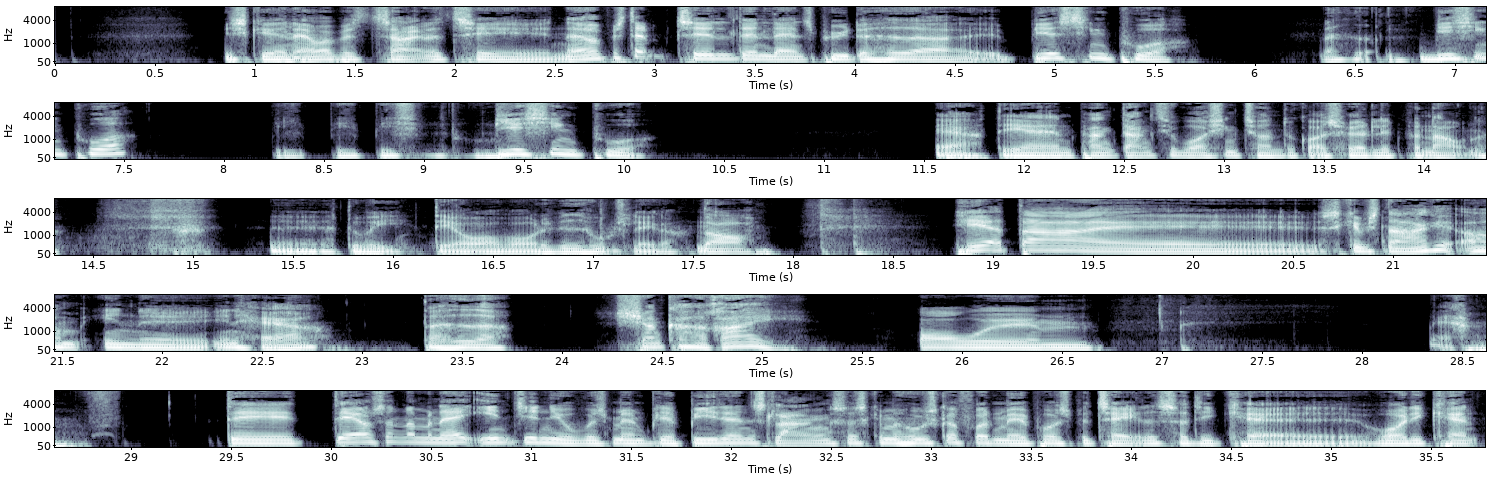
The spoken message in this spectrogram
Vi skal nærmere betegnet til, nærmere bestemt til den landsby, der hedder øh, Birsinghpur. Hvad hedder den? Birsinghpur? Bi- Bi- Bisingpur. Birsinghpur. Ja, det er en pendant til Washington. Du kan også høre det lidt på navnet. Øh, du ved, det er over, hvor det hvide hus ligger. Nå, her der øh, skal vi snakke om en, øh, en herre, der hedder Shankar Rai. Og øh, ja, det, det er jo sådan, når man er i Indien jo, hvis man bliver bidt af en slange, så skal man huske at få den med på hospitalet, så de kan, øh, hurtigt kan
